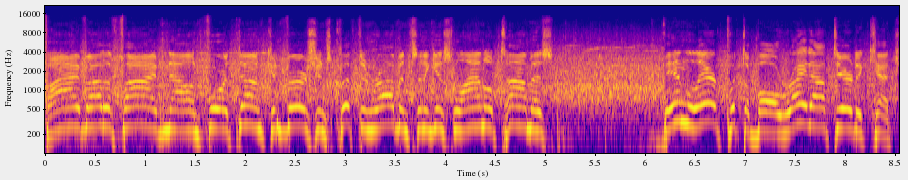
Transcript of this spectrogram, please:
Five out of five now in fourth down conversions. Clifton Robinson against Lionel Thomas. Ben Leard put the ball right out there to catch.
